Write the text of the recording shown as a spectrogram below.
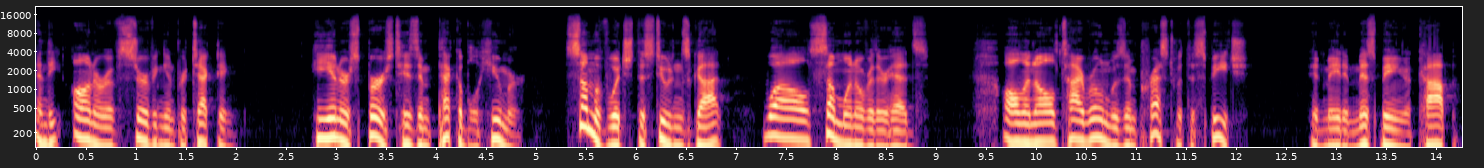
and the honor of serving and protecting. He interspersed his impeccable humor, some of which the students got, while some went over their heads. All in all, Tyrone was impressed with the speech. It made him miss being a cop.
